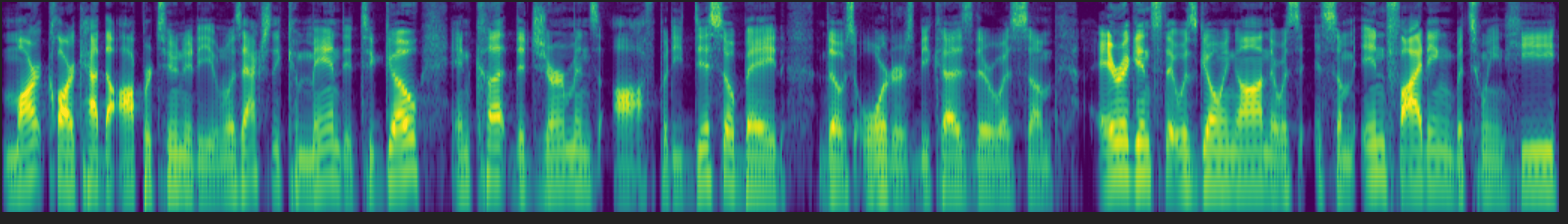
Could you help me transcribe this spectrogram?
Mark Clark had the opportunity and was actually commanded to go and cut the Germans off, but he disobeyed those orders because there was some arrogance that was going on. There was some infighting between he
